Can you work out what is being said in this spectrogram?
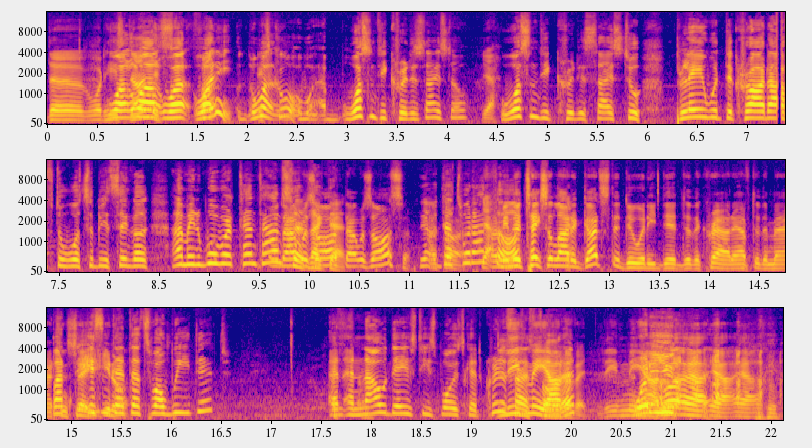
the what he's well, done, well, it's well, well, funny. well, it's cool. w- wasn't he criticized though? Yeah. Wasn't he criticized to play with the crowd afterwards to be single? I mean, we were ten Well, times that was like aw- that. was awesome. Yeah, I that's thought. what I Yeah. I mean, it takes a lot of guts to do what he did to the crowd after the match and But say, isn't you know, that that's what we did? And and nowadays these boys get criticized. Leave me for out that. of it. Leave me What out do you- of it. yeah, yeah, yeah.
